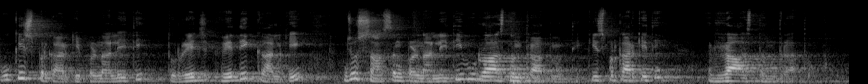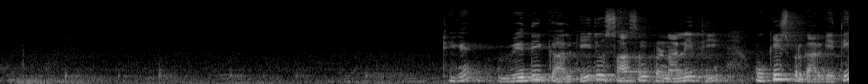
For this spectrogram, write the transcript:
वो किस प्रकार की प्रणाली थी? तो रेज वैदिक काल की जो शासन प्रणाली थी, वो राजतंत्रात्मक थी। किस प्रकार की थी? राजतंत्रात्मक। ठीक है? वैदिक काल की जो शासन प्रणाली थी, वो किस प्रकार की थी?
